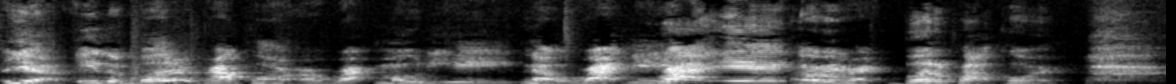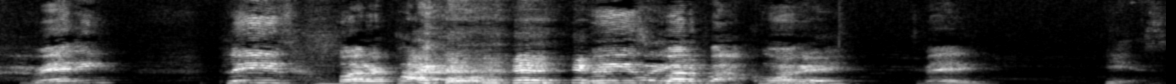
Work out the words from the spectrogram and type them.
Yeah, either buttered popcorn or rot- moldy egg. No, rotten egg. Rotten egg or right. butter popcorn. Ready? Please butter popcorn. Please, butter popcorn. Okay. Ready? Yes.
